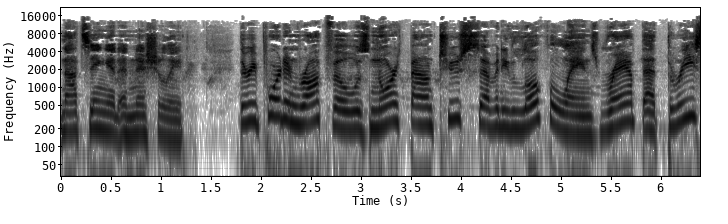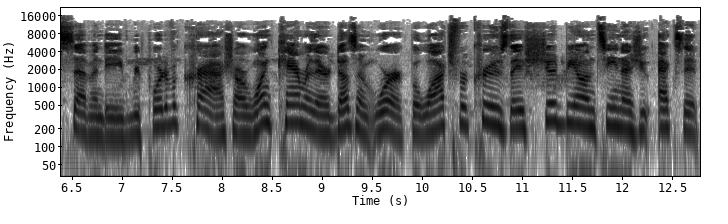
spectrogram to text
not seeing it initially. The report in Rockville was northbound 270 local lanes ramp at 370. Report of a crash. Our one camera there doesn't work, but watch for crews. They should be on scene as you exit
